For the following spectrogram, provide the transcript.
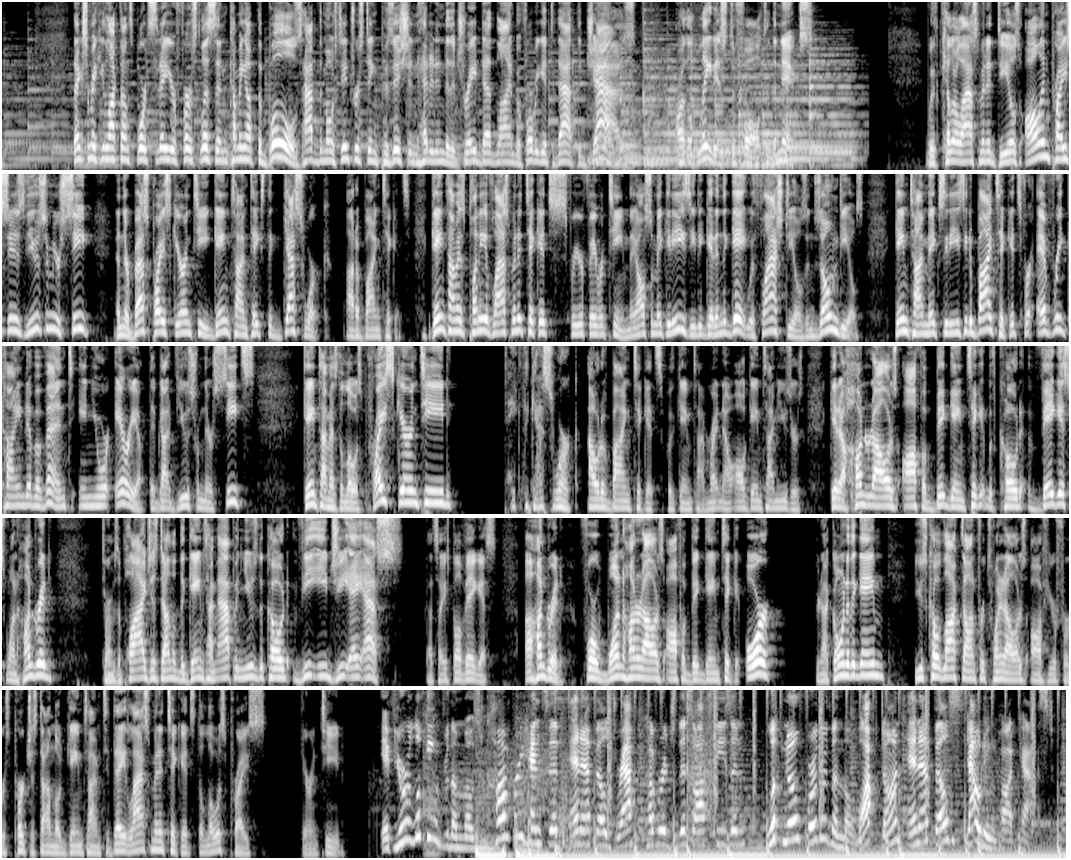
Thanks for making Locked On Sports today your first listen. Coming up, the Bulls have the most interesting position headed into the trade deadline. Before we get to that, the Jazz are the latest to fall to the Knicks. With killer last minute deals, all in prices, views from your seat, and their best price guarantee, Gametime takes the guesswork out of buying tickets. Gametime has plenty of last minute tickets for your favorite team. They also make it easy to get in the gate with flash deals and zone deals. Gametime makes it easy to buy tickets for every kind of event in your area. They've got views from their seats. Gametime has the lowest price guaranteed. Take the guesswork out of buying tickets with Gametime. Right now, all Gametime users get $100 off a big game ticket with code VEGAS100. Terms apply. Just download the Gametime app and use the code VEGAS. That's how you spell Vegas. A 100 for $100 off a big game ticket. Or if you're not going to the game, use code locked on for $20 off your first purchase. Download Gametime today. Last minute tickets, the lowest price guaranteed. If you're looking for the most comprehensive NFL draft coverage this offseason, look no further than the Locked On NFL Scouting Podcast.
